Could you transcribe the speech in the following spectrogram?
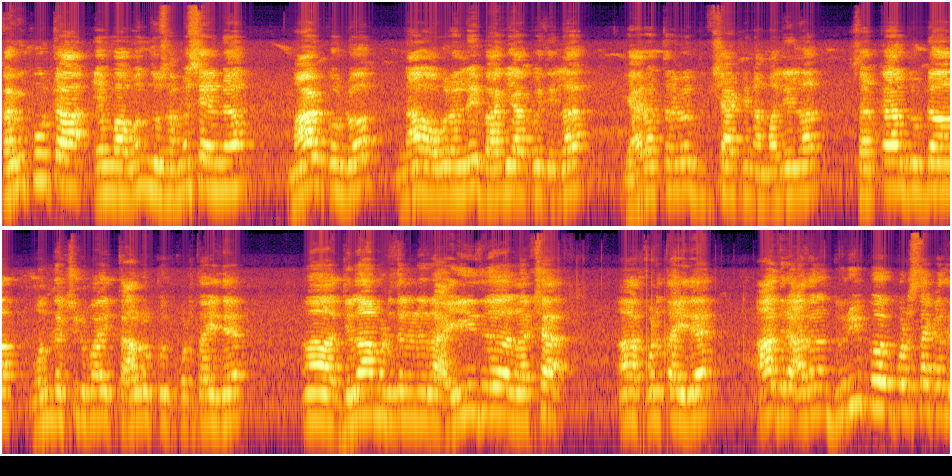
ಕವಿಕೂಟ ಎಂಬ ಒಂದು ಸಮಸ್ಯೆಯನ್ನು ಮಾಡಿಕೊಂಡು ನಾವು ಅವರಲ್ಲಿ ಭಾಗಿಯಾಗೋದಿಲ್ಲ. ಯಾರ ಹತ್ರಗಳು ಭಿಕ್ಷಾಕಿ ನಮ್ಮಲ್ಲಿಲ್ಲ. ಸರ್ಕಾರ ದುಡ್ಡ ಒಂದು ಲಕ್ಷ ರೂಪಾಯಿ ತಾಲೂಕು ಕೊಡ್ತಾ ಇದೆ. ಜಿಲ್ಲಾ ಮಟ್ಟದಲ್ಲಿ ಐದು ಲಕ್ಷ ಕೊಡ್ತಾ ಇದೆ. ಆದರೆ ಅದನ್ನು ದುರುಪಯೋಗ ಪಡಿಸ್ತಕ್ಕಂಥ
